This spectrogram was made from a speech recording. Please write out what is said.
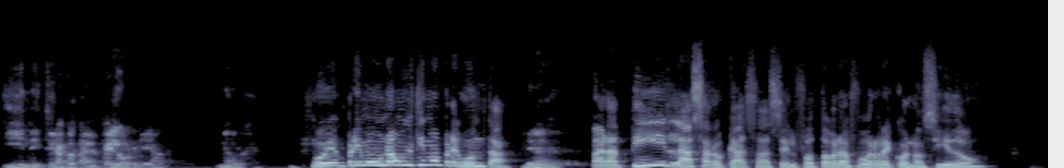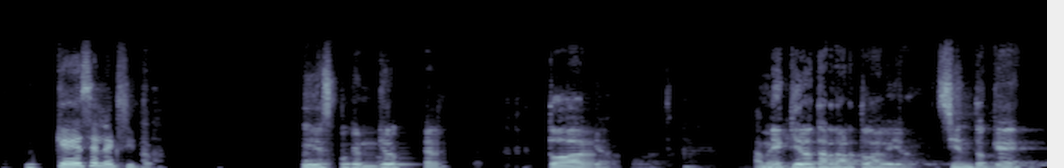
y necesito ir a cortar el pelo porque ya me urge. Muy bien, primo, una última pregunta. Mira, Para ti, Lázaro Casas, el fotógrafo reconocido, ¿qué es el éxito? y es porque no quiero todavía. Me quiero tardar todavía. Siento que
